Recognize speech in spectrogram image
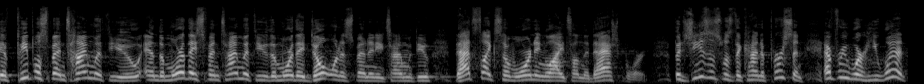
if people spend time with you and the more they spend time with you, the more they don't want to spend any time with you, that's like some warning lights on the dashboard. But Jesus was the kind of person, everywhere he went,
